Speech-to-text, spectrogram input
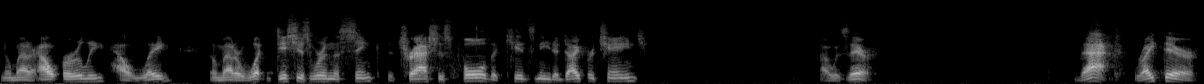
no matter how early, how late, no matter what dishes were in the sink, the trash is full, the kids need a diaper change. I was there. That right there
